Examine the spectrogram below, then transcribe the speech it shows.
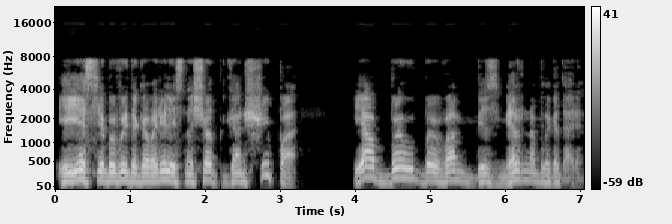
И если бы вы договорились насчет ганшипа, я был бы вам безмерно благодарен.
